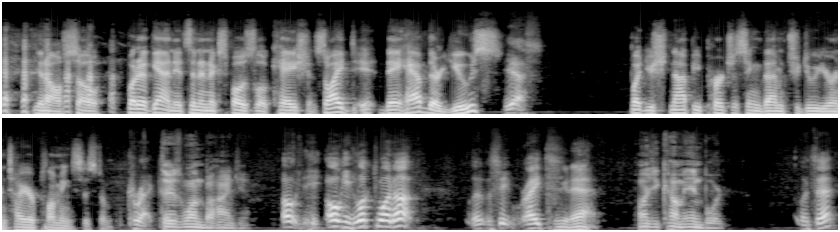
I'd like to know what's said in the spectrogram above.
done. you know. So, but again, it's in an exposed location. So I it, they have their use, Yes, but you should not be purchasing them to do your entire plumbing system. correct. There's one behind you. Oh, he, oh, he looked one up. Let's see. Right. Look at that. Why don't you come inboard? What's that?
